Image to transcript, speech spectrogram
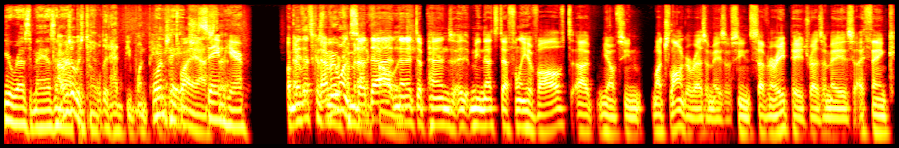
Your resume as an I was always told it had to be one page. One That's why I page. asked Same it. here. But maybe that's because everyone said that, college. and then it depends. I mean, that's definitely evolved. Uh, you know, I've seen much longer resumes. I've seen seven or eight page resumes. I think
